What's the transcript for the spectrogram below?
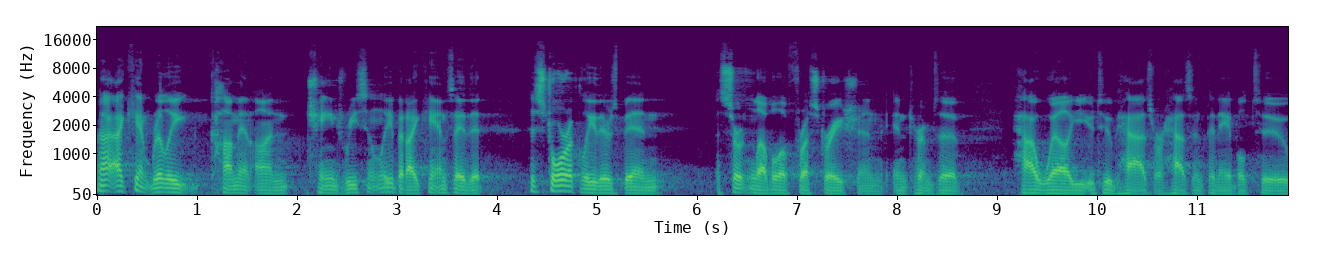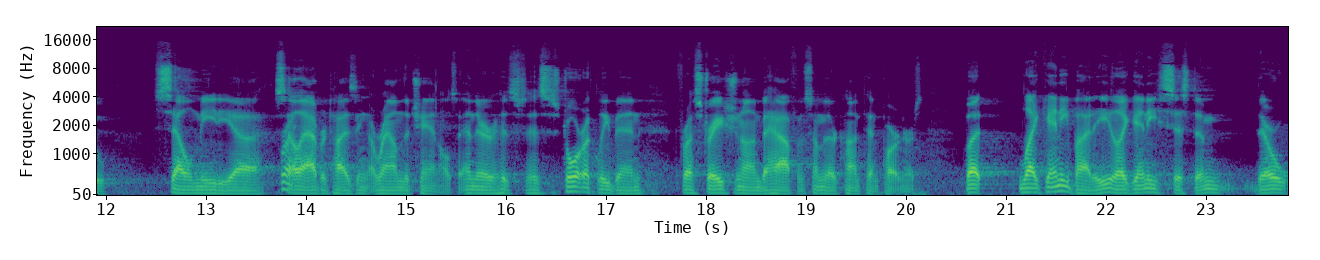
I can't really comment on change recently, but I can say that historically there's been a certain level of frustration in terms of how well YouTube has or hasn't been able to sell media, sell right. advertising around the channels. And there has, has, historically been frustration on behalf of some of their content partners. But like anybody, like any system, there,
